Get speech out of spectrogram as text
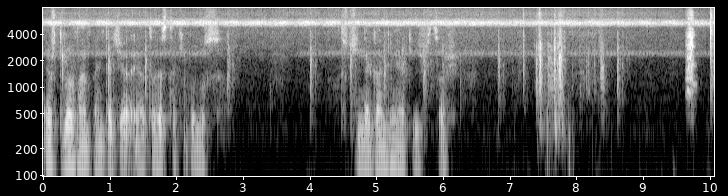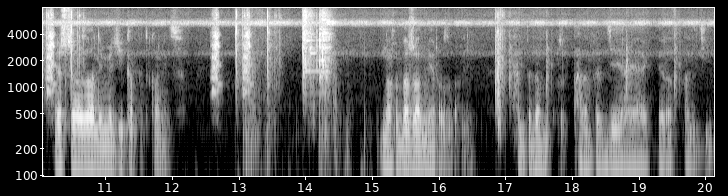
Ja już trollowałem, pamiętacie, ja to jest taki bonus odcinek, a nie jakiś coś. Jeszcze rozwalimy dzika pod koniec. No chyba, że on mnie rozwali. Będą, ale będzie jaja, jak mnie rozwali dzik.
